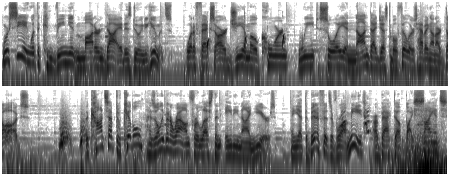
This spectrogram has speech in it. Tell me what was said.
We're seeing what the convenient modern diet is doing to humans. What effects are GMO corn, wheat, soy, and non-digestible fillers having on our dogs? The concept of kibble has only been around for less than 89 years, and yet the benefits of raw meat are backed up by science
